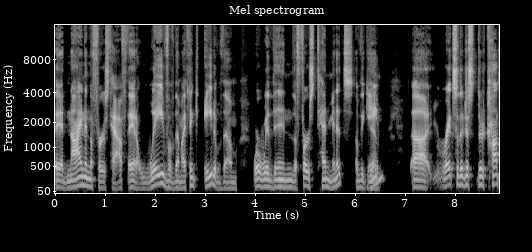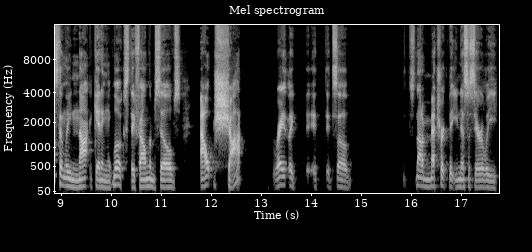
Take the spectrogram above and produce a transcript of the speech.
They had nine in the first half. They had a wave of them. I think eight of them were within the first 10 minutes of the game. Yeah. Uh, right. So they're just, they're constantly not getting looks. They found themselves outshot, right? Like it, it's a, it's not a metric that you necessarily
